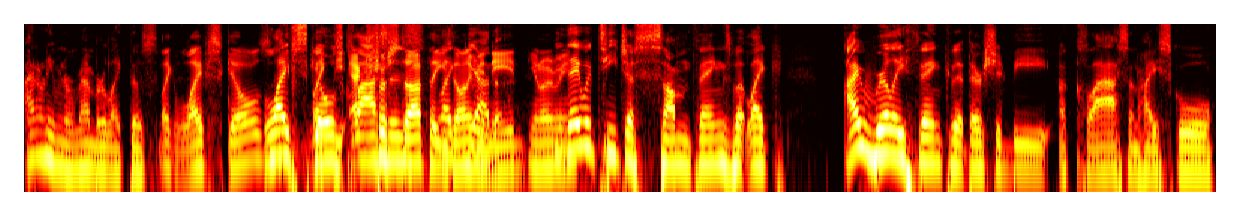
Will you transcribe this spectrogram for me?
I don't even remember like those like life skills, life skills like the extra stuff that you like, don't yeah, even the- need. You know what I mean? They would teach us some things, but like, I really think that there should be a class in high school,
